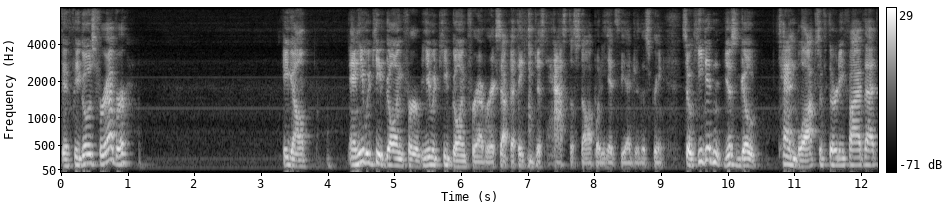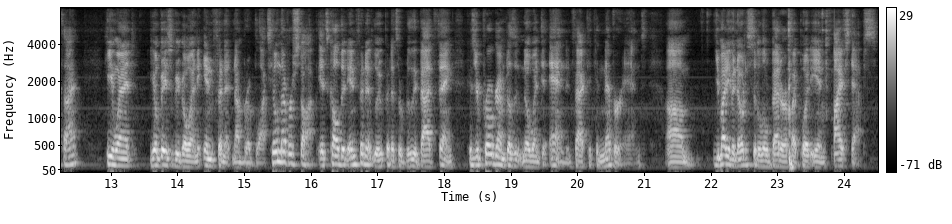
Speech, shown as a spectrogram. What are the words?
if he goes forever, he gone. And he would keep going for he would keep going forever, except I think he just has to stop when he hits the edge of the screen. So he didn't just go 10 blocks of 35 that time. He went he'll basically go an infinite number of blocks. He'll never stop. It's called an infinite loop, and it's a really bad thing because your program doesn't know when to end. In fact, it can never end. Um, you might even notice it a little better if I put in five steps.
